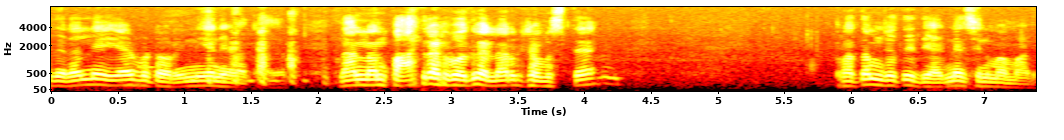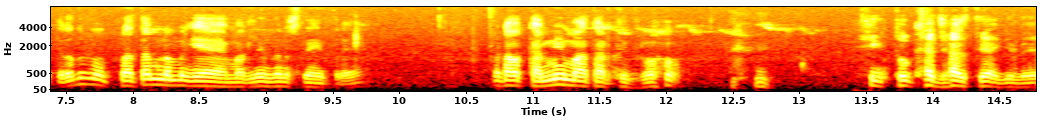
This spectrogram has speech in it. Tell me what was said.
ಇದರಲ್ಲಿ ಹೇಳ್ಬಿಟ್ಟವ್ರು ಇನ್ನೇನು ಹೇಳಕ್ಕಾಗಲ್ಲ. ನಾನು ನನ್ನ ಪಾತ್ರ ಆಡ್ಬೋದು ಎಲ್ಲರಿಗೂ ಕ್ಷಮಿಸ್ತೆ ಪ್ರಥಮ್ ಜೊತೆ ಇದು ಎರಡನೇ ಸಿನಿಮಾ ಮಾಡ್ತಿರೋದು. ಪ್ರಥಮ್ ನಮಗೆ ಮೊದಲಿಂದ ಸ್ನೇಹಿತರೆ. ಬಟ್ ಅವಾಗ ಕಮ್ಮಿ ಮಾತಾಡ್ತಿದ್ರು. ಈಗ ತೂಕ ಜಾಸ್ತಿ ಆಗಿದೆ.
